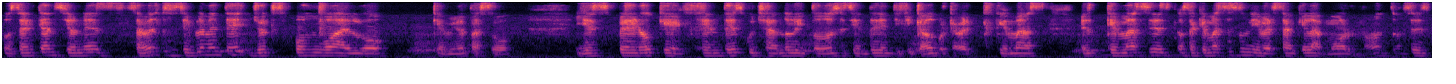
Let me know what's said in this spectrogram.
o sean canciones, ¿sabes? simplemente yo expongo algo que a mí me pasó y espero que gente escuchándolo y todo se siente identificado porque a ver, ¿qué más? ¿Qué más es, o sea, qué más es universal que el amor, ¿no? Entonces,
